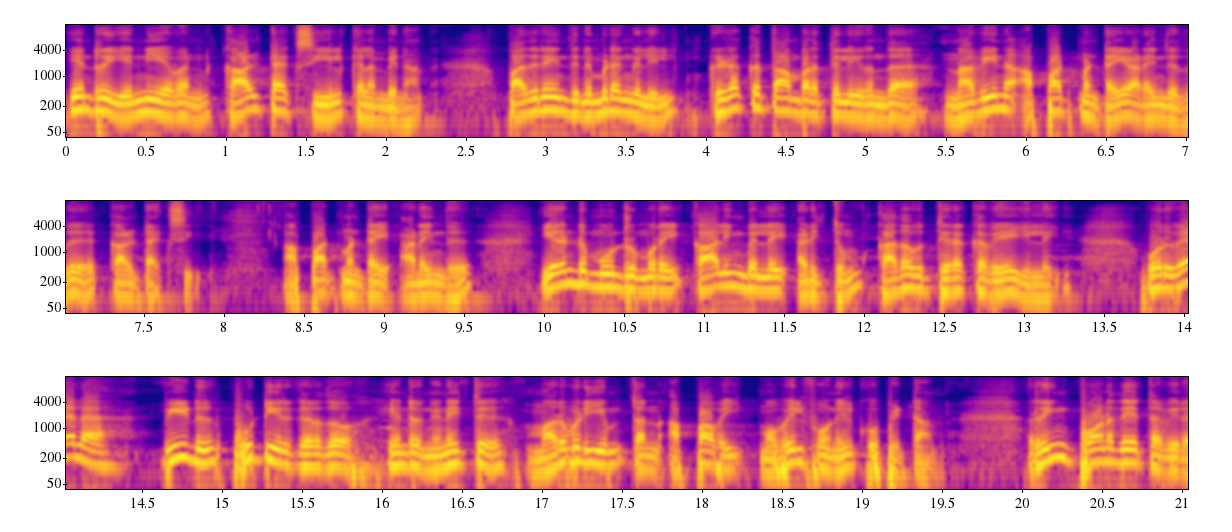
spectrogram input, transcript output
என்று எண்ணியவன் கால் டாக்ஸியில் கிளம்பினான். பதினைந்து நிமிடங்களில் கிழக்கு தாம்பரத்தில் இருந்த நவீன அப்பார்ட்மெண்ட்டை அடைந்தது கால் டாக்ஸி. அப்பார்ட்மெண்ட்டை அடைந்து இரண்டு மூன்று முறை காலிங் பெல்லை அடித்தும் கதவு திறக்கவே இல்லை. ஒருவேளை வீடு பூட்டியிருக்கிறதோ என்று நினைத்து மறுபடியும் தன் அப்பாவை மொபைல் ஃபோனில் கூப்பிட்டான். ரிங் போனதே தவிர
